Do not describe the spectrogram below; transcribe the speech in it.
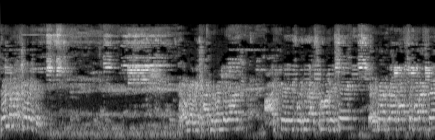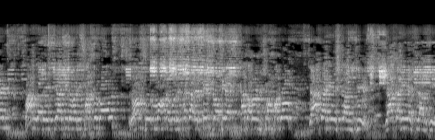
ধন্যবাদ সবাইকে। সংগ্রামী সাথী বন্ধুগণ, আজকের এই প্রতিবাদ সমাবেশে এ পর্যায়ে বক্তব্য রাখবেন বাংলাদেশ জাতীয়তাবাদী ছাত্র দল রংপুর মহানগর সরকারের বিপ্লবী সাধারণ সম্পাদক জাকারি ইসলাম জি, জাকারি ইসলাম জি।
